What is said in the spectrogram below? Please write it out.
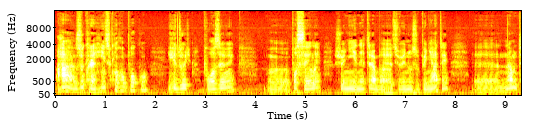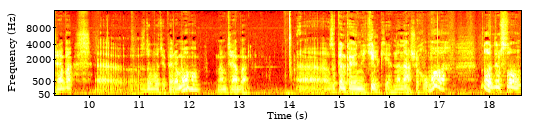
а з українського боку йдуть позови, е, посили, що ні, не треба цю війну зупиняти. Е, Нам треба е, здобути перемогу, нам треба е, зупинка війни тільки на наших умовах. Ну, одним словом,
